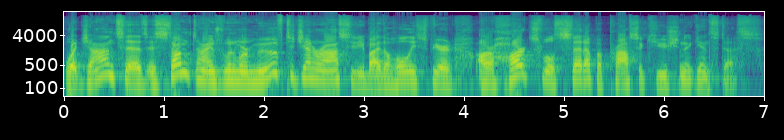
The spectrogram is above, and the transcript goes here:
what John says is sometimes when we're moved to generosity by the Holy Spirit, our hearts will set up a prosecution against us.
